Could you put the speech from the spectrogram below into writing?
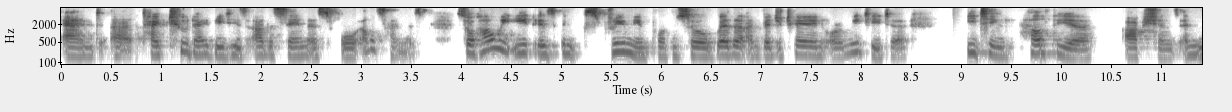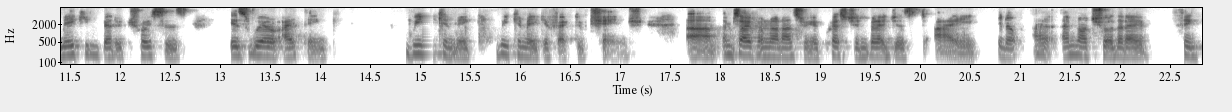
and uh, type 2 diabetes are the same as for Alzheimer's. So, how we eat is extremely important. So, whether I'm vegetarian or meat eater, eating healthier options and making better choices is where I think we can make we can make effective change. Um, I'm sorry if I'm not answering your question, but I just I you know I, am not sure that I think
